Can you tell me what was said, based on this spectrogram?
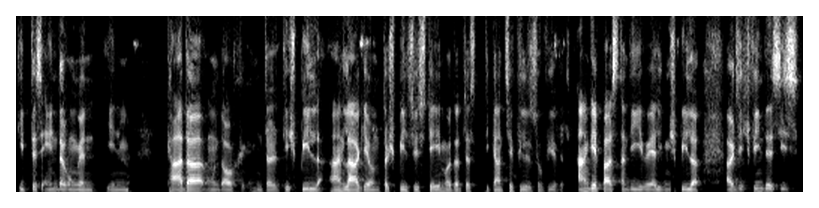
gibt es Änderungen im Kader und auch in der, die Spielanlage und das Spielsystem oder das, die ganze Philosophie wird angepasst an die jeweiligen Spieler. Also ich finde, es ist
